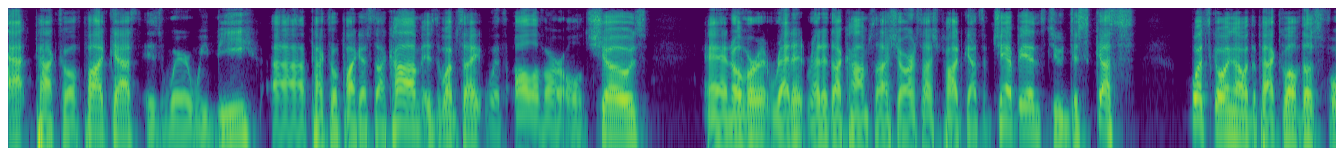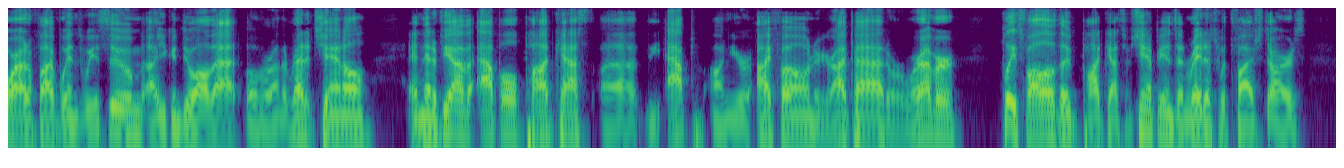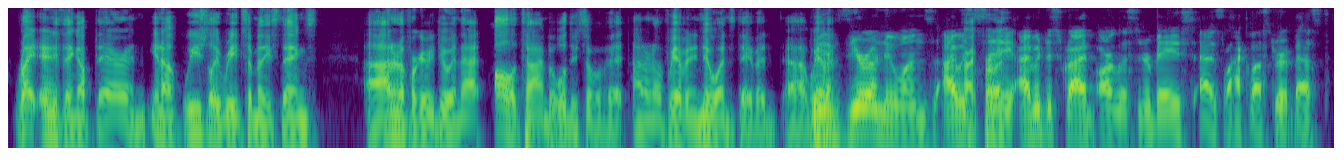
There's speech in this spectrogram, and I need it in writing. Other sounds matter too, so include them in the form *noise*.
at Pac12 Podcast is where we be. Uh, Pac12podcast.com is the website with all of our old shows. And over at Reddit, reddit.com slash r slash podcast of champions to discuss what's going on with the Pac 12. Those four out of five wins, we assume. Uh, you can do all that over on the Reddit channel. And then if you have Apple Podcast, uh, the app on your iPhone or your iPad or wherever, please follow the Podcast of Champions and rate us with five stars. Write anything up there. And, you know, we usually read some of these things. Uh, I don't know if we're going to be doing that all the time, but we'll do some of it. I don't know if we have any new ones, David. Uh, We, we, have zero new ones. I would right, say perfect. I would describe our listener base as lackluster at best.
